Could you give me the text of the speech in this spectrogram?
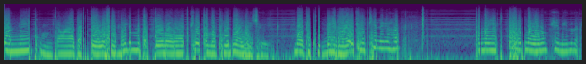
วันนี้ผมจะมาจับตัวเลยผมไม่ได้มาจับตัวเลยนะครับแค่จะมาเทสไว้เฉยๆบอกถูกผมดีไหมโอเคแค่นี้นะครับทำไมเทสมาแล้วต้องแค่นี้นั่นแหละ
